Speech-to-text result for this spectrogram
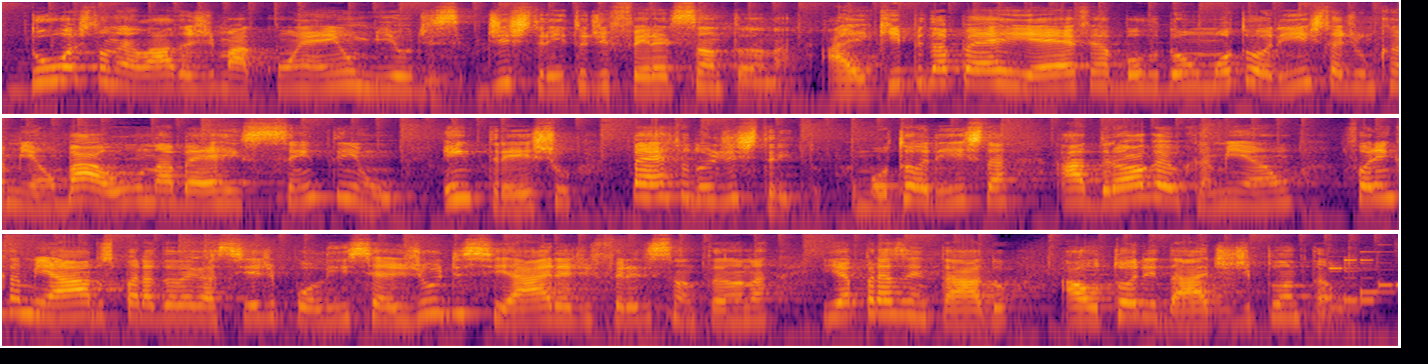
duas toneladas de maconha em Humildes, distrito de Feira de Santana. A equipe da PRF abordou um motorista de um caminhão baú na BR-101, em trecho perto do distrito. O motorista, a droga e o caminhão foram encaminhados para a Delegacia de Polícia Judiciária de Feira de Santana e apresentado à autoridade de plantão.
